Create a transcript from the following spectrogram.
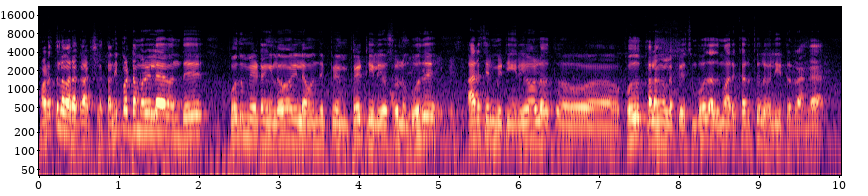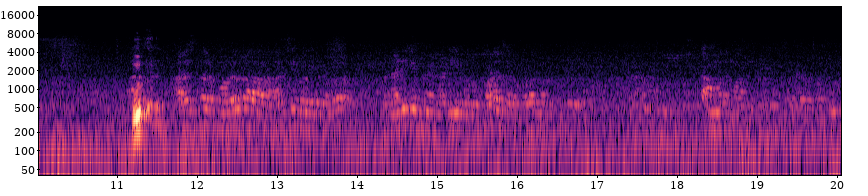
படத்தில் வர காட்சியில் தனிப்பட்ட முறையில் வந்து பொது மீட்டிங்கிலோ இல்லை வந்து பே- பேட்டியிலையோ சொல்லும்போது அரசியல் மீட்டிங்லேயோ இல்லை பொது தளங்களில் பேசும்போது அது மாதிரி கருத்துக்களை வெளியிட்டுறாங்க ஊர் அரசியல் போல அரசியல்வாதிகளோ நடிகர் மே- நடிகரோட படம் சில படங்கள் வந்து ஆஹ், தாமதமாகுது சில வசூல்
